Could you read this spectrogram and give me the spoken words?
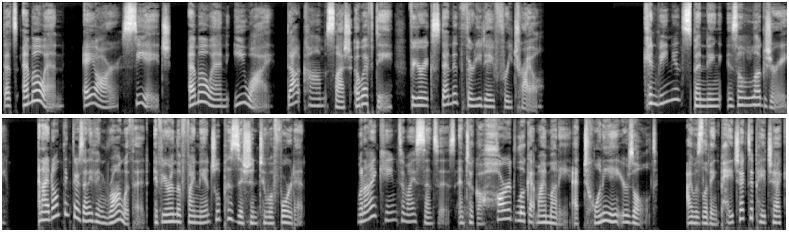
That's M O N A R C H M O N E Y dot com slash OFD for your extended 30-day free trial. Convenience spending is a luxury, and I don't think there's anything wrong with it if you're in the financial position to afford it. When I came to my senses and took a hard look at my money at 28 years old, I was living paycheck to paycheck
